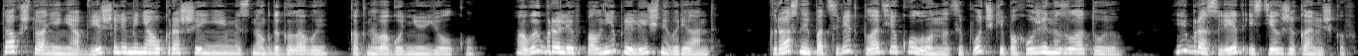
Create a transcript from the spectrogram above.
так что они не обвешали меня украшениями с ног до головы, как новогоднюю елку, а выбрали вполне приличный вариант. Красный под цвет платья-кулон на цепочке, похожий на золотую, и браслет из тех же камешков.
